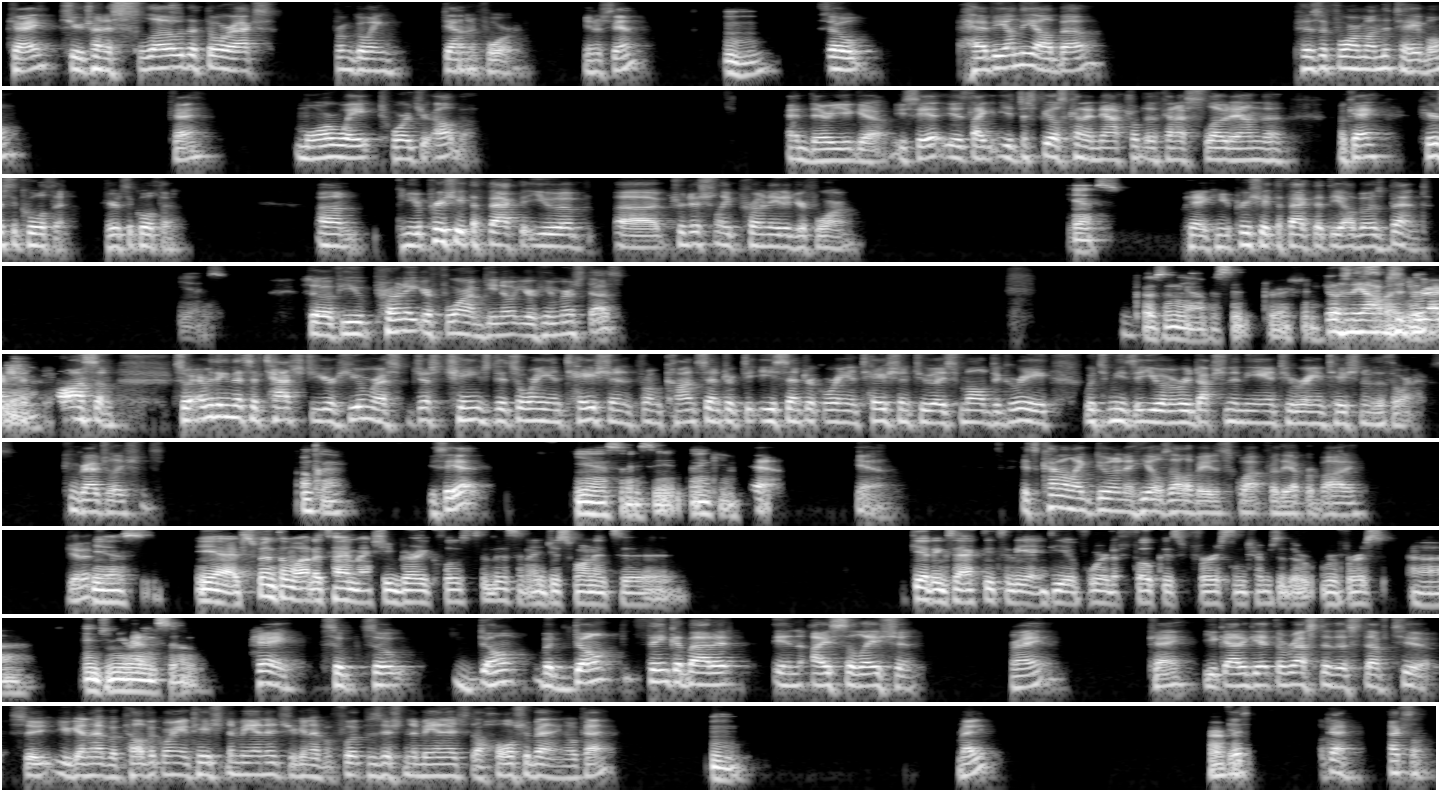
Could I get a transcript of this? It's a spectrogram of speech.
Okay. So you're trying to slow the thorax from going down and forward. You understand? Mm-hmm. So heavy on the elbow, pisiform on the table. Okay. More weight towards your elbow. And there you go. You see it? It's like it just feels kind of natural to kind of slow down the. Okay. Here's the cool thing. Here's the cool thing. Um, can you appreciate the fact that you have uh, traditionally pronated your forearm? Yes. Okay. Can you appreciate the fact that the elbow is bent? Yes. So if you pronate your forearm, do you know what your humerus does? Goes in the opposite direction. Goes in the opposite Slightly, direction. Yeah. Awesome. So everything that's attached to your humerus just changed its orientation from concentric to eccentric orientation to a small degree, which means that you have a reduction in the anterior orientation of the thorax. Congratulations. Okay. You see it? Yes, I see it. Thank you. Yeah. Yeah. It's kind of like doing a heels elevated squat for the upper body. Get it? Yes. Yeah, I've spent a lot of time actually very close to this, and I just wanted to get exactly to the idea of where to focus first in terms of the reverse uh, engineering. So, Okay, so so don't but don't think about it in isolation, right? Okay, you got to get the rest of this stuff too. So you're gonna have a pelvic orientation to manage, you're gonna have a foot position to manage, the whole shebang, okay? Mhm. Ready? perfect. Okay, excellent.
